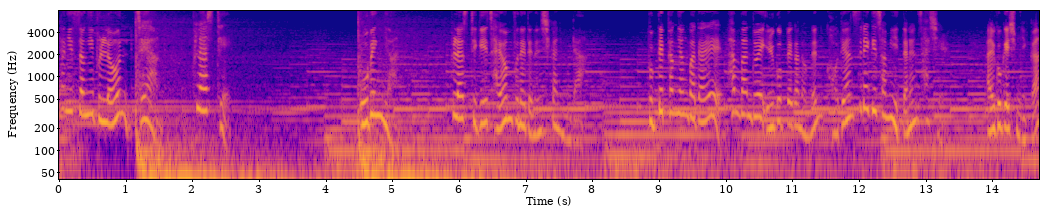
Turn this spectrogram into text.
편의성이 불러온 재앙, 플라스틱. 500년. 플라스틱이 자연 분해되는 시간입니다. 북태평양 바다에 한반도의 7배가 넘는 거대한 쓰레기 섬이 있다는 사실 알고 계십니까?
